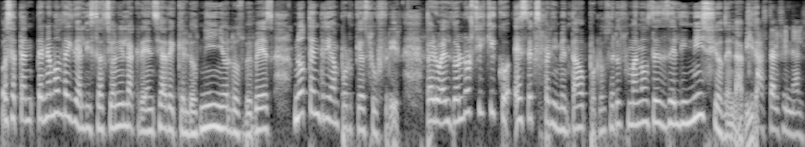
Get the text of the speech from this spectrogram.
O sea, tenemos la idealización y la creencia de que los niños, los bebés, no tendrían por qué sufrir. Pero el dolor psíquico es experimentado por los seres humanos desde el inicio de la vida. Hasta el final.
